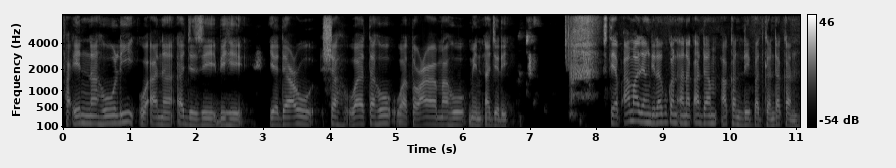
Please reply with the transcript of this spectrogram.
fa innahu li wa ana ajzi bihi yada'u syahwatahu wa ta'amahu min ajli. Setiap amal yang dilakukan anak Adam akan dilipat gandakan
